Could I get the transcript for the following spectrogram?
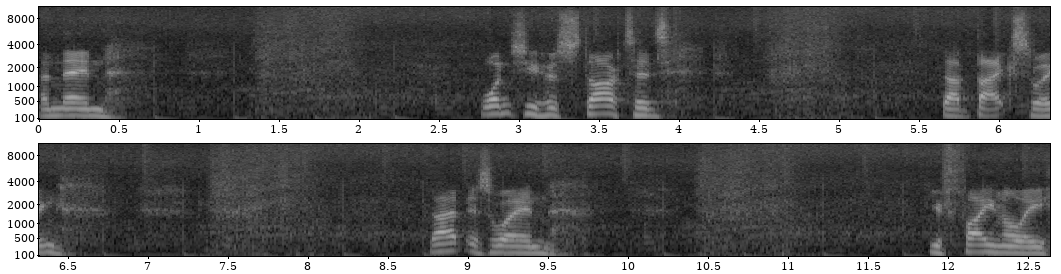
And then once you have started that backswing, that is when you finally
